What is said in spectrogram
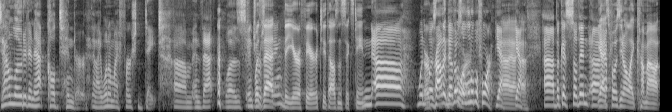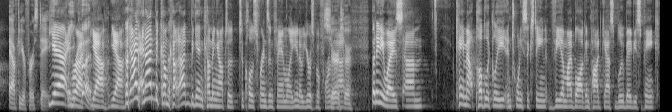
downloaded an app called Tinder, and I went on my first date, um, and that was interesting. was that the year of fear, 2016? Uh, when or was probably that? no? That was a little before. Yeah, yeah. yeah. yeah. Uh, because so then, uh, yeah, I suppose you don't like come out after your first date. Yeah, well, right. Could. Yeah, yeah, yeah. I, and I'd become, I'd began coming out to, to close friends and family, you know, years before sure, that. Sure, sure. But anyways, um, came out publicly in 2016 via my blog and podcast, Blue Babies Pink.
